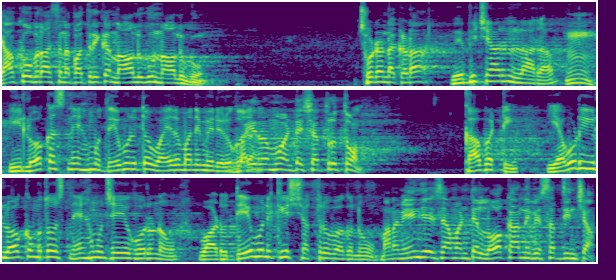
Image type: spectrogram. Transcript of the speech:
యాకోబు రాసిన పత్రిక నాలుగు నాలుగు. చూడండి అక్కడ. వ్యభిచారులారా. ఈ లోక స్నేహము దేవునితో వైరమని మీరు వైరము అంటే శత్రుత్వం. కాబట్టి ఎవడు ఈ లోకముతో స్నేహము చేయగోరునో వాడు దేవునికి శత్రువగును. మనం ఏం చేశామంటే లోకాన్ని విసర్జించాం.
